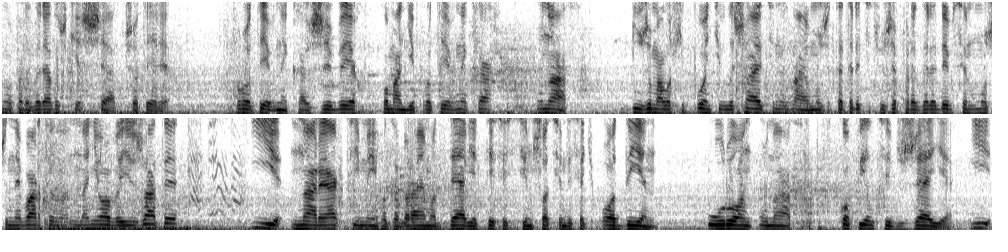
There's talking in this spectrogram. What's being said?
Ну, перезарядочки ще 4 противника живих в команді противника. У нас дуже мало хітпоінтів лишається, не знаю, може Т-30 вже перезарядився, може не варто на нього виїжджати. І на реакції ми його забираємо 9771. Урон у нас в копілці вже є. І,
